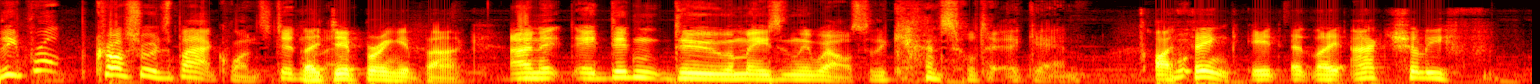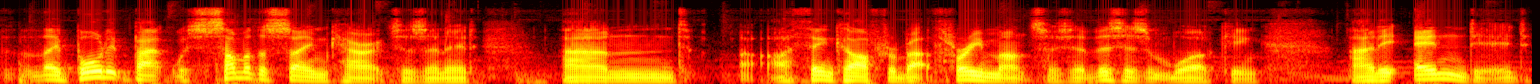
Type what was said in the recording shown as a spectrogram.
They brought Crossroads back once, didn't They they? did bring it back. And it, it didn't do amazingly well, so they cancelled it again. I think it. They actually f- they brought it back with some of the same characters in it, and I think after about three months, I said this isn't working, and it ended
